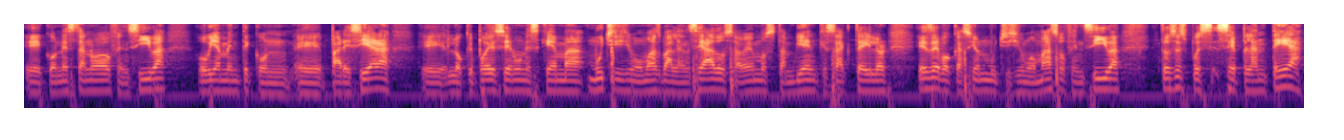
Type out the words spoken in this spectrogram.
eh, con esta nueva ofensiva. Obviamente con eh, pareciera eh, lo que puede ser un esquema muchísimo más balanceado. Sabemos también que Zach Taylor es de vocación muchísimo más ofensiva. Entonces, pues se plantea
